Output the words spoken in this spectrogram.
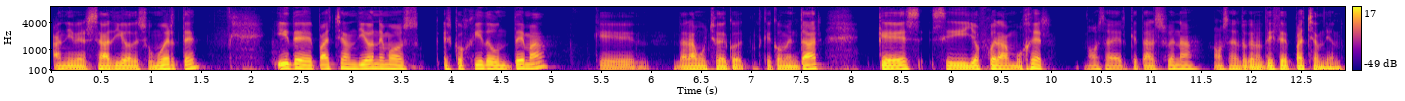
aniversario de su muerte. Y de Pache Andión hemos escogido un tema que dará mucho de que comentar, que es Si yo fuera mujer. Vamos a ver qué tal suena, vamos a ver lo que nos dice Pache Andión.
